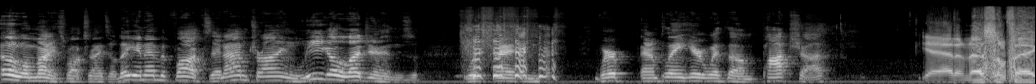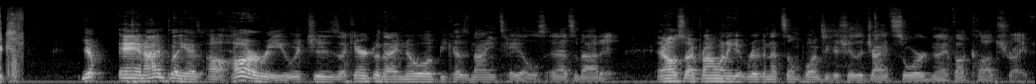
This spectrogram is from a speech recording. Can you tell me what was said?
Oh, well, my name's Fox Reinzel, they can Embit Fox, and I'm trying League of Legends. With, and, we're, I'm playing here with um, Potshot. Yeah, I don't know, some fag. Yep, and I'm playing as Ahri, which is a character that I know of because Nine Tails, and that's about it. And also, I probably want to get Riven at some point because she has a giant sword, and I thought Cloud Strife.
